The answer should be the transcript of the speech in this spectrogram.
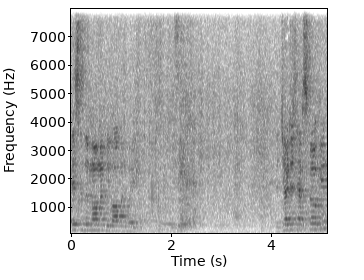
this is the moment we've all been waiting. For. The judges have spoken.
